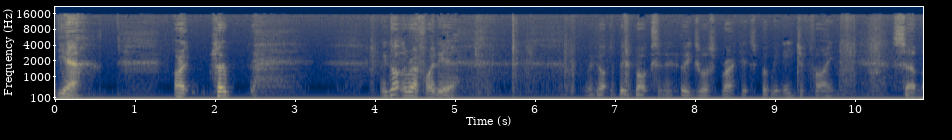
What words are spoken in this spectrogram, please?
yeah. Alright, so we got the rough idea. We got the big box of exhaust brackets, but we need to find some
